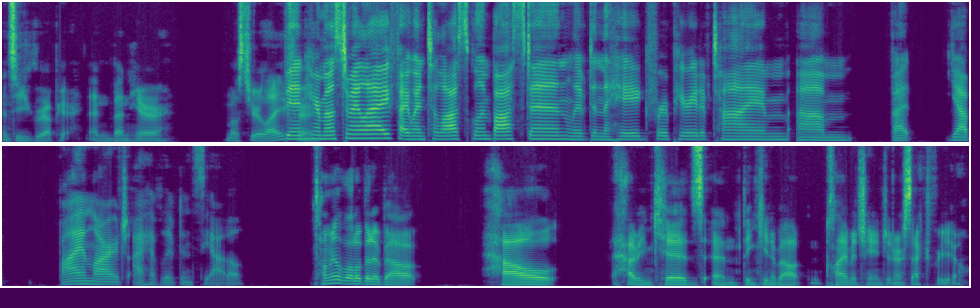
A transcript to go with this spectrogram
And so you grew up here and been here most of your life. Been or- here most of my life. I went to law school in Boston, lived in The Hague for a period of time. Um, but yep, by and large, I have lived in Seattle. Tell me a little bit about how having kids and thinking about climate change intersect for you.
